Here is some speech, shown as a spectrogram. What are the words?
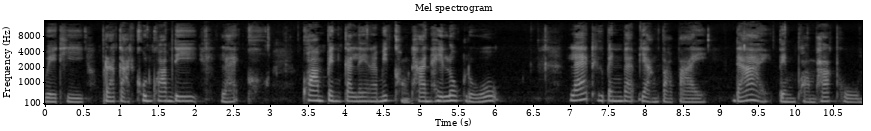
เวทีประกาศคุณความดี และความเป็นกัลยาณมิตรของท่านให้โลกรู้ และถือเป็นแบบอย่างต่อไป ได้เต็มความภาคภูมิ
